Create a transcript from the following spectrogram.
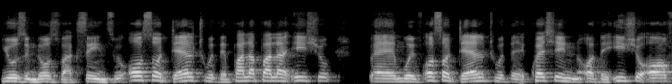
using those vaccines. We also dealt with the Phala issue. Um, we've also dealt with the question or the issue of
